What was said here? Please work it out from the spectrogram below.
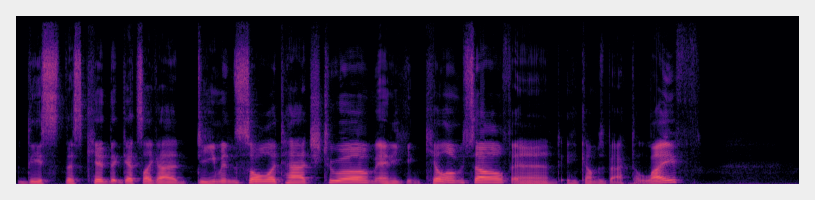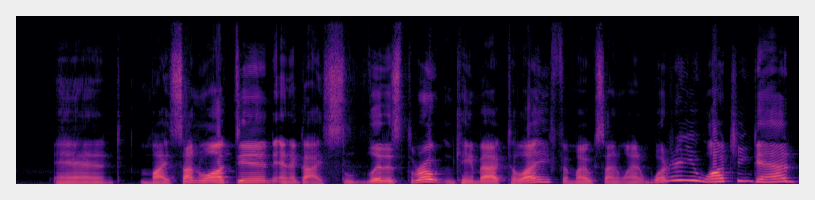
this this kid that gets like a demon soul attached to him and he can kill himself and he comes back to life. And my son walked in and a guy slit his throat and came back to life and my son went, "What are you watching, dad?"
